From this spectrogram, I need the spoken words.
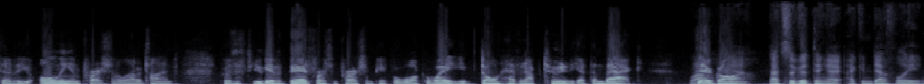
They're the only impression a lot of times. Because if you give a bad first impression, people walk away. You don't have an opportunity to get them back. Wow, they're gone. yeah. That's a good thing. I, I can definitely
